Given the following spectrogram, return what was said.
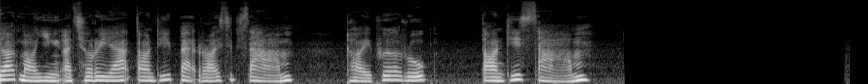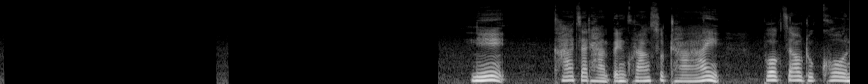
ยอดหมอหญิงอัจฉริยะตอนที่ 813 ถอยเพื่อรุก ตอนที่3นี่ข้าจะถามเป็นครั้งสุดท้าย พวกเจ้าทุกคน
